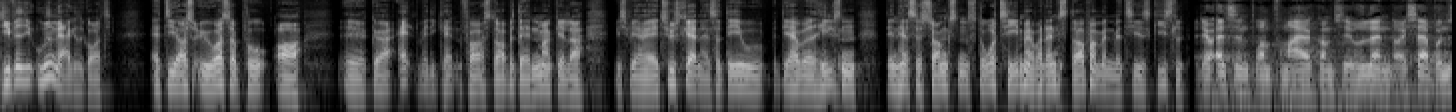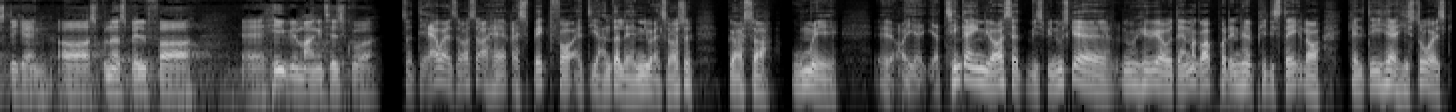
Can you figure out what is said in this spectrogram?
De ved jo udmærket godt, at de også øver sig på at øh, gøre alt, hvad de kan for at stoppe Danmark, eller hvis vi er i Tyskland, altså det, er jo, det har været hele sådan, den her sæson sådan store tema, hvordan stopper man Mathias Gissel? Det er jo altid en drøm for mig at komme til udlandet, og især Bundesligaen, og skulle ned og spille for øh, helt vildt mange tilskuere. Så det er jo altså også at have respekt for, at de andre lande jo altså også gør sig umage. Øh, og jeg, jeg tænker egentlig også, at hvis vi nu skal, nu hæver jeg jo Danmark op på den her pedestal og kalde det her historisk.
